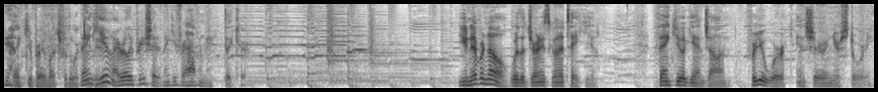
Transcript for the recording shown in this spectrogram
Yeah. thank you very much for the work Thank you. I really appreciate it. Thank you for having me. Take care. You never know where the journey is going to take you. Thank you again, John, for your work and sharing your story.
